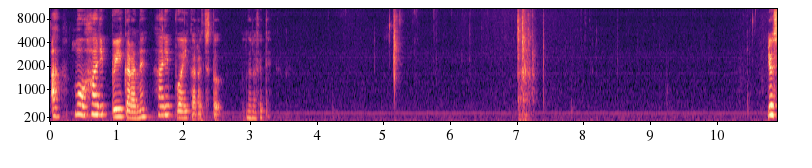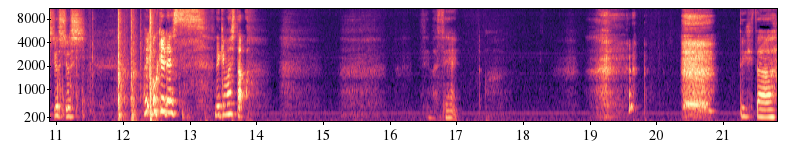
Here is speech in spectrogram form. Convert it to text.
あもうハーリップい。い。からねハーリップはい。い。からちょっと塗らせてよしよしよしはい。OK ですできましたすい。ません できた。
